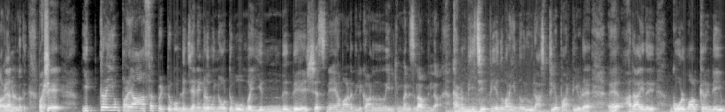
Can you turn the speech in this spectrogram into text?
പറയാനുള്ളത്. പക്ഷേ ഇത്രയും പ്രയാസപ്പെട്ടുകൊണ്ട് ജനങ്ങൾ മുന്നോട്ട് പോകുമ്പോൾ എന്ത് ദേശസ്നേഹമാണ് ഇതിൽ കാണുന്നതെന്ന് എനിക്ക് മനസ്സിലാവുന്നില്ല. കാരണം ബി ജെ പി എന്ന് പറയുന്ന ഒരു രാഷ്ട്രീയ പാർട്ടിയുടെ അതായത് ഗോൾവാൾക്കറിന്റെയും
